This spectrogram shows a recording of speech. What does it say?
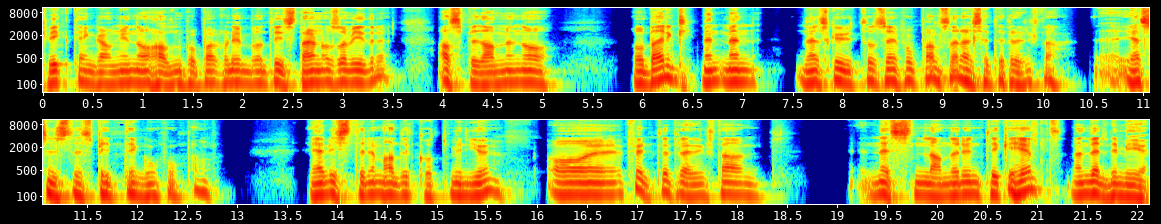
Kvikk den gangen og Hallen fotballklubb og Tisteren osv., Aspedammen og, og Berg men, men, når jeg skal ut og se fotball, så reiser jeg til Fredrikstad. Eh, jeg syns det spilte god fotball. Jeg visste de hadde et godt miljø, og fulgte Fredrikstad nesten landet rundt, ikke helt, men veldig mye.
